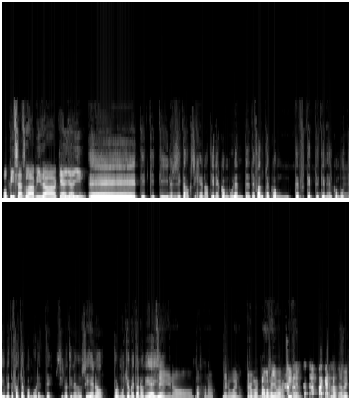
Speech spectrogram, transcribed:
O pisas la vida que hay allí. Eh, ti, ti, ti, necesitas oxígeno. Tienes comburente, te falta el com- te, te- te tienes el combustible, te falta el comburente. Si no tienes oxígeno, por mucho metano que haya, Sí, no pasa nada. Pero bueno, pero vamos a llevar Una oxígeno. trampa, Carlos. A ver.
